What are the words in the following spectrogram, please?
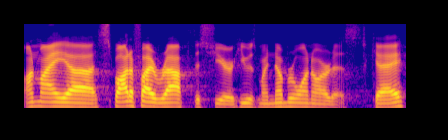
On my uh, Spotify Wrapped this year, he was my number one artist, okay?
